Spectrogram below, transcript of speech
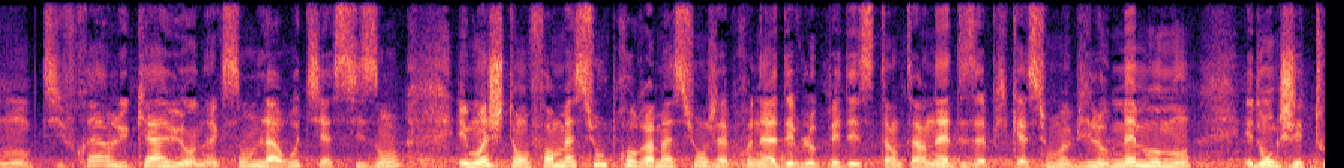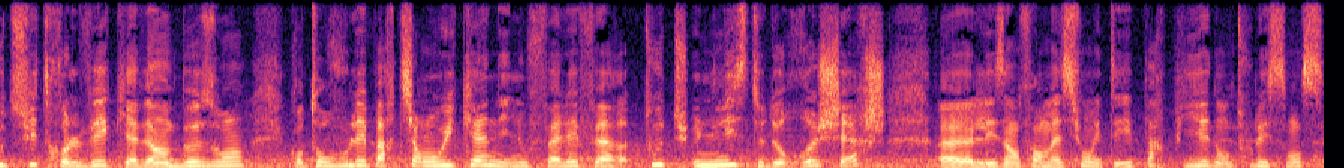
Mon petit frère Lucas a eu un accident de la route il y a 6 ans. Et moi j'étais en formation de programmation, j'apprenais à développer des sites internet, des applications mobiles au même moment. Et donc j'ai tout de suite relevé qu'il y avait un besoin. Quand on voulait partir en week-end, il nous fallait faire toute une liste de recherches, euh, les informations étaient éparpillées dans tous les sens.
